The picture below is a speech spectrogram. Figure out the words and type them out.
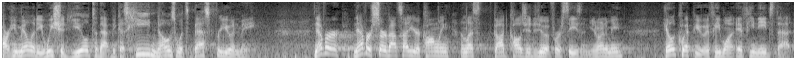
Our humility, we should yield to that because He knows what's best for you and me. Never, never serve outside of your calling unless God calls you to do it for a season. You know what I mean? He'll equip you if he want, if he needs that.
